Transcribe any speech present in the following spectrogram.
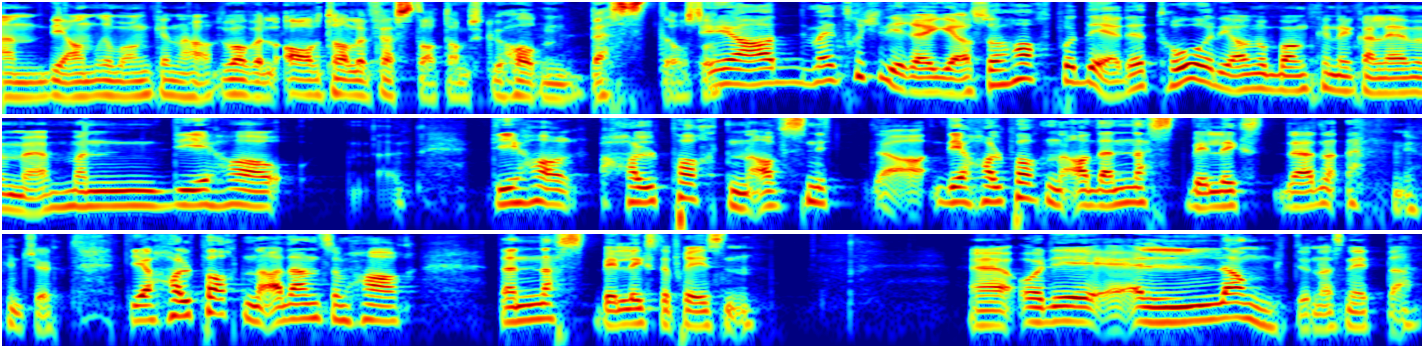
enn de andre bankene har. Det var vel avtalefesta at de skulle ha den beste også? Ja, men jeg tror ikke de reagerer så hardt på det. Det tror jeg de andre bankene kan leve med, men de har de har halvparten av snitt De har halvparten av den nest billigste Unnskyld. De har halvparten av den som har den nest billigste prisen. Uh, og de er langt under snittet.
